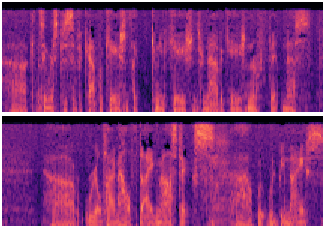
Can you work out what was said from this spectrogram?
uh, consumer-specific applications like communications or navigation or fitness. Uh, real-time health diagnostics uh, w- would be nice.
